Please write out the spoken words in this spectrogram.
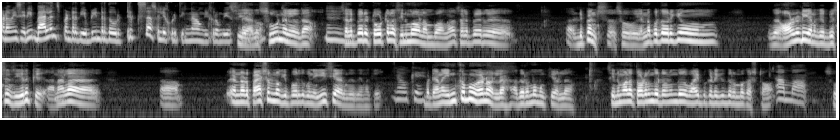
கனவையும் சரி பேலன்ஸ் பண்ணுறது எப்படின்றத ஒரு ட்ரிக்ஸாக சொல்லி கொடுத்தீங்கன்னா அவங்களுக்கு ரொம்ப See, யூஸ்ஃபுல்லாக அது சூழ்நிலை தான். சில பேர் டோட்டலாக சினிமாவை நம்புவாங்க. சில பேர் டிபெண்ட்ஸ் ஸோ என்னை பொறுத்த வரைக்கும் இது ஆல்ரெடி எனக்கு பிஸ்னஸ் இருக்குது அதனால் என்னோட பேஷன் நோக்கி போகிறது கொஞ்சம் ஈஸியாக இருந்தது எனக்கு. ஓகே பட் ஆனால் இன்கமும் வேணும் இல்லை. அது ரொம்ப முக்கியம் இல்லை சினிமாவில் தொடர்ந்து தொடர்ந்து வாய்ப்பு கிடைக்கிறது ரொம்ப கஷ்டம். ஆமா. ஸோ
